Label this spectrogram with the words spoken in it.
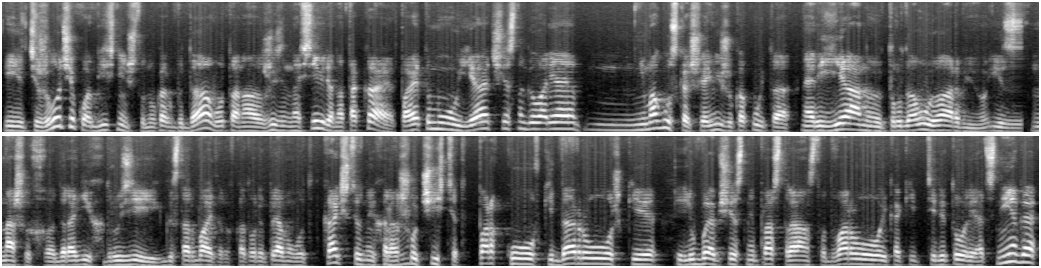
И тяжело человеку объяснить, что, ну, как бы, да, вот она, жизнь на севере, она такая. Поэтому я, честно говоря, не могу сказать, что я вижу какую-то рьяную трудовую армию из наших дорогих друзей, гастарбайтеров, которые прямо вот качественно и хорошо чистят парковки, дорожки, любые общественные пространства, дворовые какие-то территории от снега,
